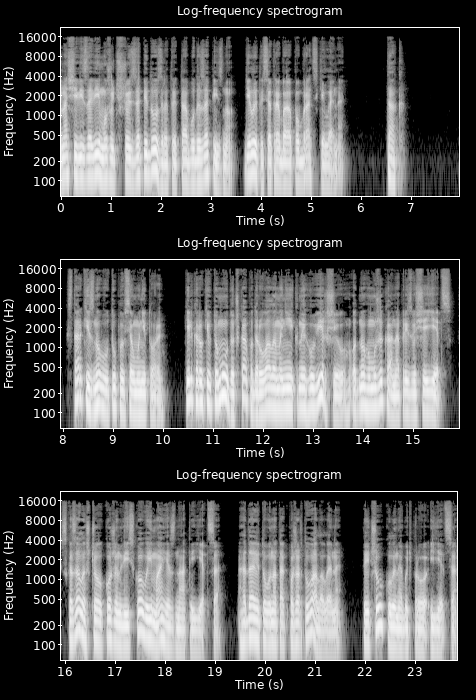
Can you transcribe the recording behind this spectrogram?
наші візаві можуть щось запідозрити, та буде запізно. Ділитися треба по братськи Лене. Так. Старкі знову утупився в монітори. Кілька років тому дочка подарувала мені книгу віршів одного мужика на прізвище Єц. Сказала, що кожен військовий має знати Єца. Гадаю, то вона так пожартувала, Лене. Ти чув коли-небудь про Єца?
